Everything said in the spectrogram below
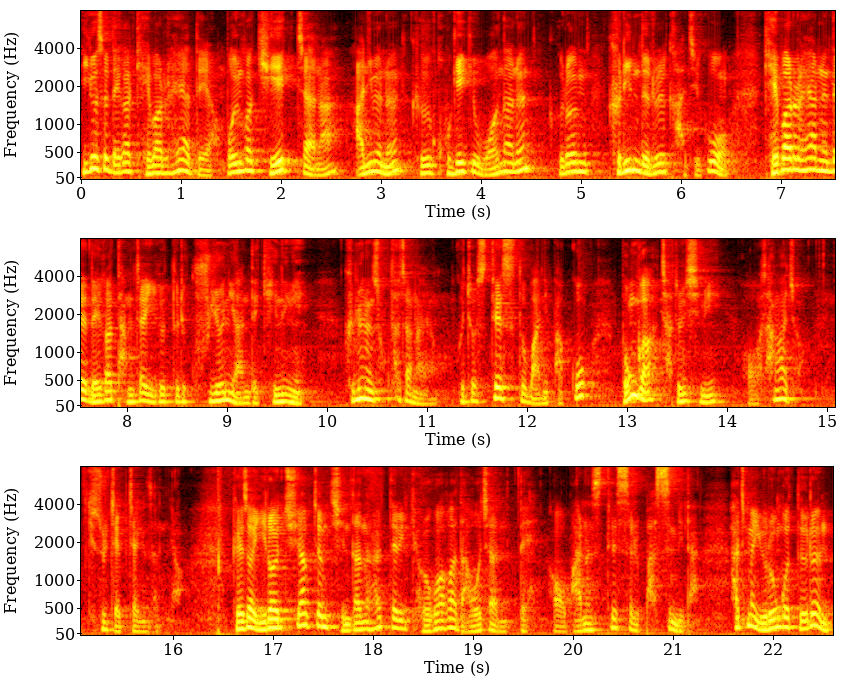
이것을 내가 개발을 해야 돼요. 뭔가 기획자나 아니면은 그 고객이 원하는 그런 그림들을 가지고 개발을 해야 하는데 내가 당장 이것들이 구현이 안 돼 기능이. 그러면 속타잖아요. 그죠? 스트레스도 많이 받고 뭔가 자존심이 어, 상하죠. 기술자 입장에서는요. 그래서 이런 취약점 진단을 할 때는 결과가 나오지 않을 때 어, 많은 스트레스를 받습니다. 하지만 이런 것들은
